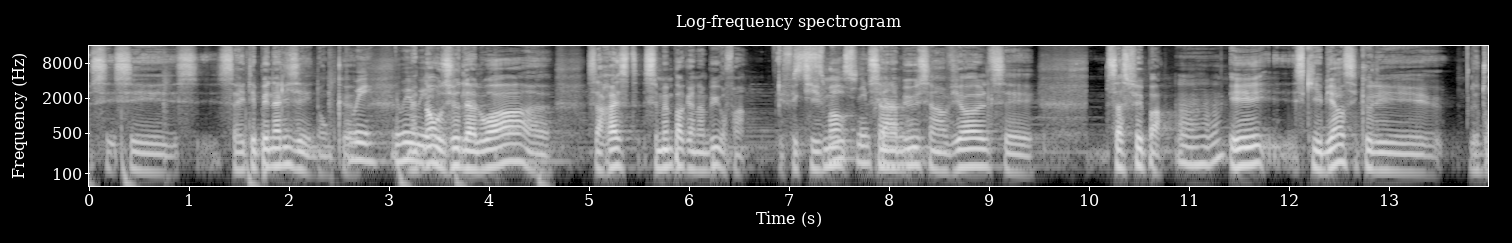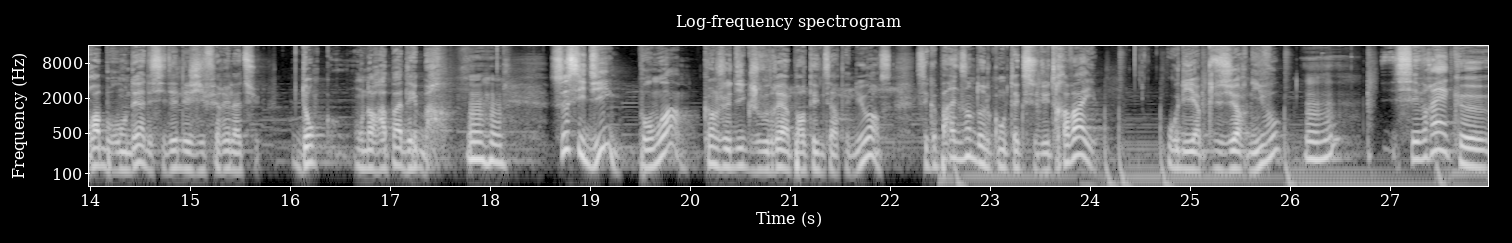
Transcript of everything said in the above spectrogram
ça a été pénalisé. Donc euh, Oui, oui, maintenant, oui. aux yeux de la loi, euh, ça reste. C'est même pas qu'un abus. Enfin, effectivement, c'est un abus, c'est un viol, c'est ça se fait pas. Mhm. Et ce qui est bien, c'est que les, le droit burundais a décidé de légiférer là-dessus. Donc, on n'aura pas débat. Ceci dit, pour moi, quand je dis que je voudrais apporter une certaine nuance, c'est que par exemple dans le contexte du travail, où il y a plusieurs niveaux, c'est vrai que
